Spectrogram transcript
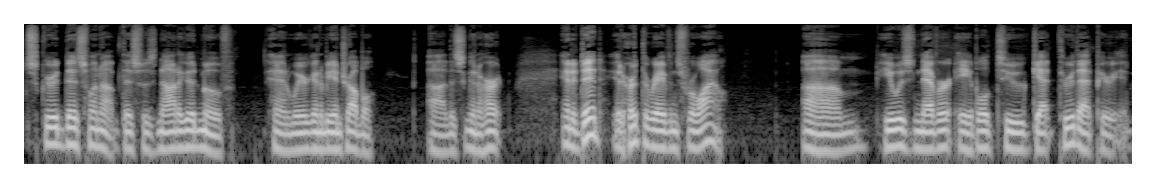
screwed this one up. This was not a good move, and we are going to be in trouble. Uh, this is going to hurt, and it did. It hurt the Ravens for a while. Um, he was never able to get through that period.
